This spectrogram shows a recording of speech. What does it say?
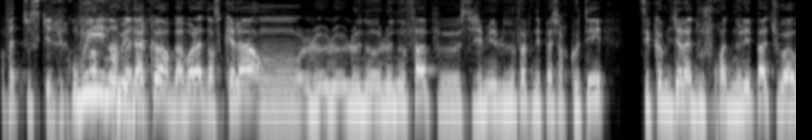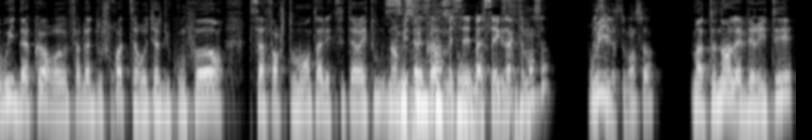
En fait, tout ce qui est du confort. oui, non, mais d'accord. Bah voilà, dans ce cas-là, on, le, le, le, no- le nofap, euh, si jamais le nofap n'est pas surcoté, c'est comme dire la douche froide ne l'est pas, tu vois. Oui, d'accord, euh, faire de la douche froide, ça retire du confort, ça forge ton mental, etc. et tout. Non, mais d'accord. Ça, mais c'est bah, c'est exactement ça. Bah, Oui. C'est exactement ça. Maintenant, la vérité,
